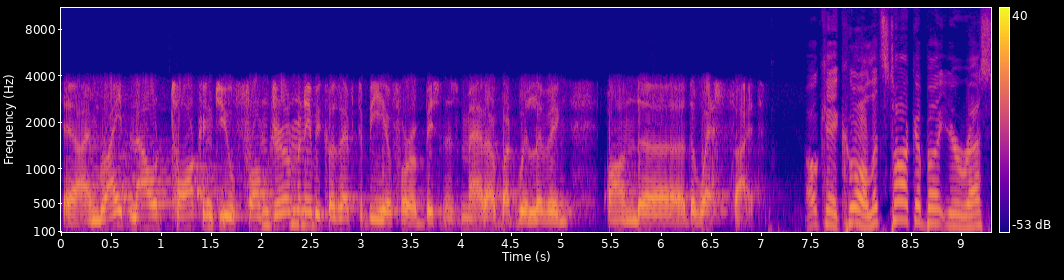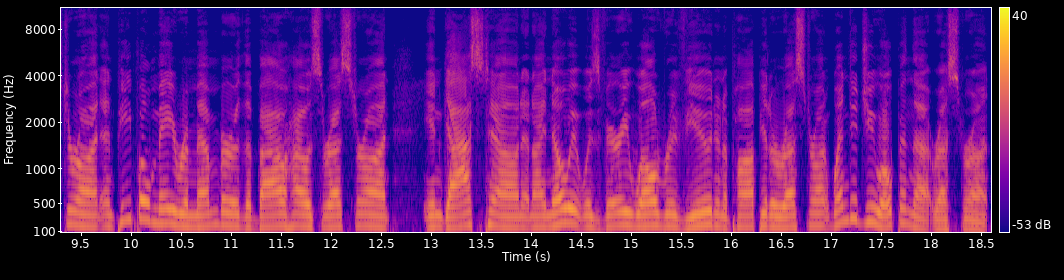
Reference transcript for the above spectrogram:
Uh, I'm right now talking to you from Germany because I have to be here for a business matter, but we're living on the the west side. Okay, cool. Let's talk about your restaurant. And people may remember the Bauhaus restaurant in Gastown, and I know it was very well reviewed and a popular restaurant. When did you open that restaurant?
